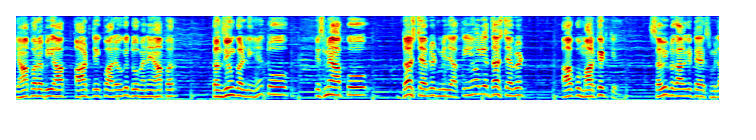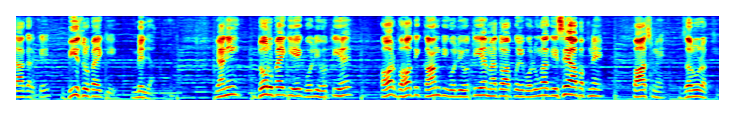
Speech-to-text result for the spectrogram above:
यहाँ पर अभी आप आठ देख पा रहे होगे, दो मैंने यहाँ पर कंज्यूम कर ली हैं। तो इसमें आपको 10 टैबलेट मिल जाती हैं और ये 10 टैबलेट आपको मार्केट के सभी प्रकार के टैक्स मिला करके बीस रुपए की मिल जाती है। यानी दो रुपए की एक गोली होती है और बहुत ही काम की गोली होती है। मैं तो आपको ये बोलूँगा कि इसे आप अपने पास में ज़रूर रखें।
